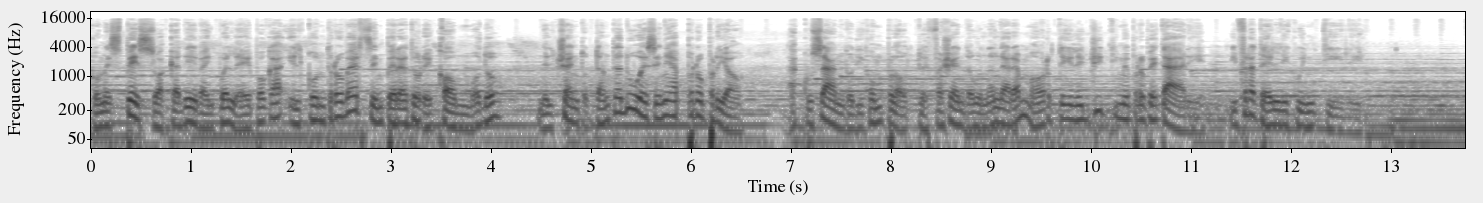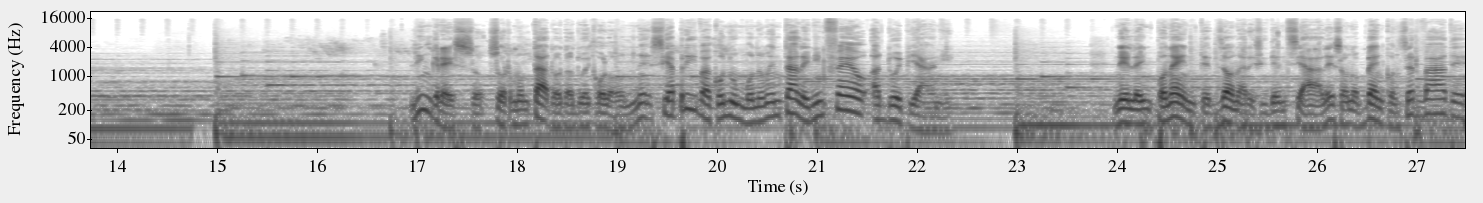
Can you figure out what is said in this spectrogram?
Come spesso accadeva in quell'epoca, il controverso imperatore Commodo nel 182 se ne appropriò accusando di complotto e facendo condannare a morte i legittimi proprietari, i fratelli Quintili. L'ingresso, sormontato da due colonne, si apriva con un monumentale ninfeo a due piani. Nella imponente zona residenziale sono ben conservate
